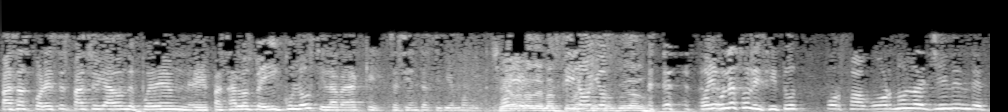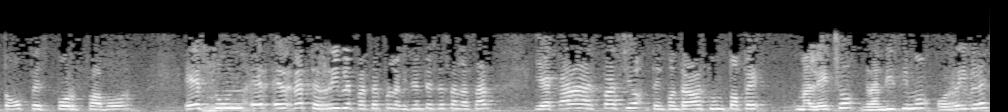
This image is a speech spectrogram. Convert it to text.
pasas por este espacio ya donde pueden eh, pasar los vehículos y la verdad que se siente así bien bonito. Sí, ahora además que no, con cuidado. Oye, una solicitud, por favor, no la llenen de topes, por favor Es un, era era terrible pasar por la Vicente C. Salazar y a cada espacio te encontrabas un tope mal hecho, grandísimo, horrible,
